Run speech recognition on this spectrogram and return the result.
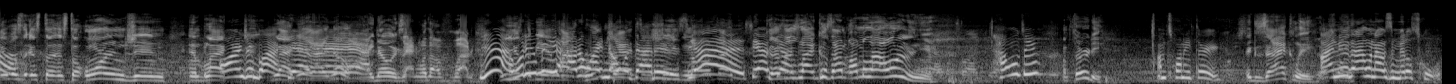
Yeah. it was it's the it's the orange and, and black. Orange and black, yeah, I yeah, I know. yeah, yeah. I know exactly what the fuck. Yeah, what do you be in, mean? How do I know what that is? and that shit, know, Yes, it's yes, Cause yes. it's like, cause I'm, I'm a lot older than you. How old are you? I'm 30. I'm 23. Exactly. That's I knew that when I was in middle school.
